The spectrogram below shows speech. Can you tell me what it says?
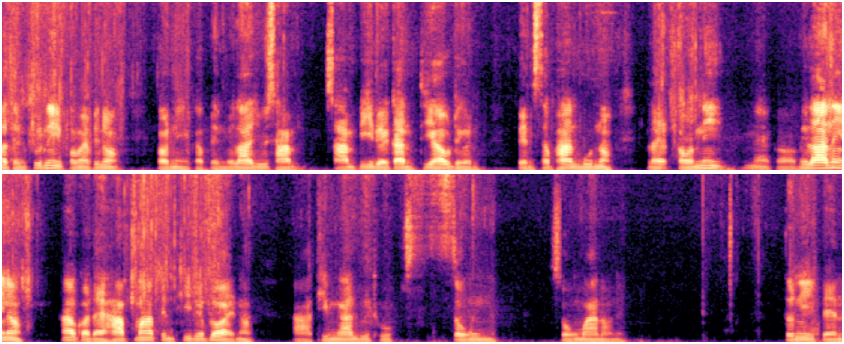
มาถึงจุดนี้พ่อแม่พี่น้องตอนนี้ก็เป็นเวลาอยู่3 3ปีด้วยกันที่เฮาเดินเป็นสะพานบุญเนาะและตอนนี้เนี่ยก็เวลานี้เนาะเราก็ได้รับมาเป็นทีเรียบร้อยเนาะอ่าทีมงาน YouTube ส่งส่งมาเนาะนี่ตัวนี้เป็น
